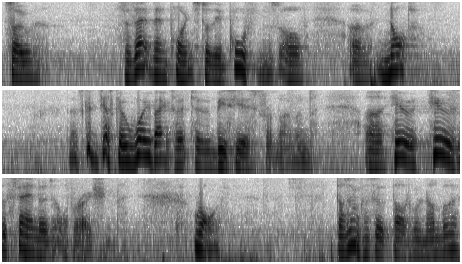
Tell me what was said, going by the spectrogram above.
So, so that then points to the importance of uh, not let's just go way back to, to BCS for a moment. Uh, here, here is the standard operation. Wrong. Doesn't conserve particle number.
